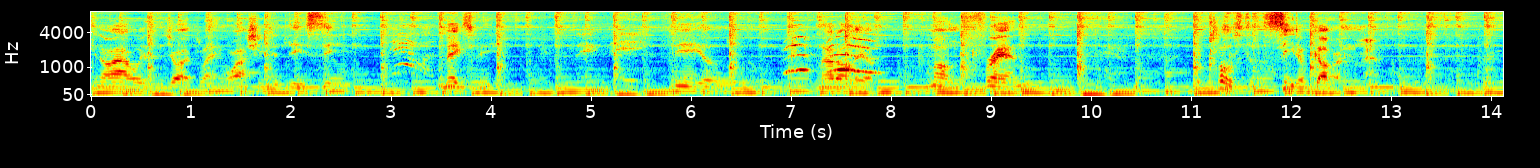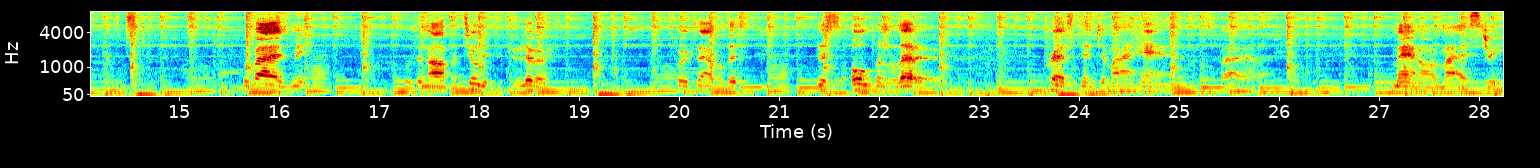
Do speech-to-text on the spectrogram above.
You know, I always enjoy playing Washington, D.C. Makes me feel not only among friends, close to the seat of government. Provides me with an opportunity to deliver, for example, this, this open letter pressed into my hands by a man on my street.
